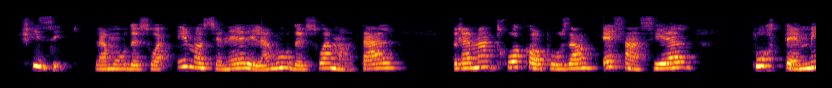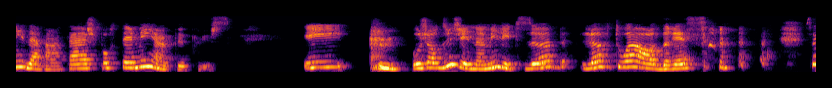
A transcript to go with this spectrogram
physique, l'amour de soi émotionnel et l'amour de soi mental. Vraiment trois composantes essentielles pour t'aimer davantage, pour t'aimer un peu plus. Et aujourd'hui, j'ai nommé l'épisode Love-toi hors dress. Ça,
